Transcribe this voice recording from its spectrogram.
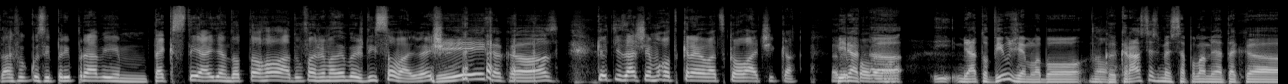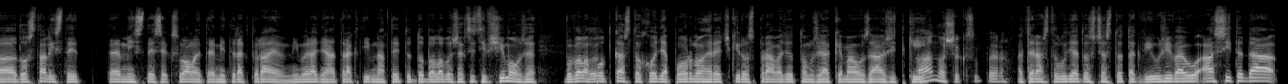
za chvíľku si pripravím texty a idem do toho a dúfam, že ma nebudeš disovať, vieš? Ty, kokos. Keď ti začnem odkrajovať z koláčika. Pirát, uh, ja to využijem, lebo no. krásne sme sa podľa mňa tak uh, dostali z tej témy, z tej sexuálnej témy, teda, ktorá je mimoriadne atraktívna v tejto dobe, lebo však si si všimol, že vo veľa podcastoch chodia pornoherečky rozprávať o tom, že aké majú zážitky. Áno, však super. A teraz to ľudia dosť často tak využívajú. Asi teda,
